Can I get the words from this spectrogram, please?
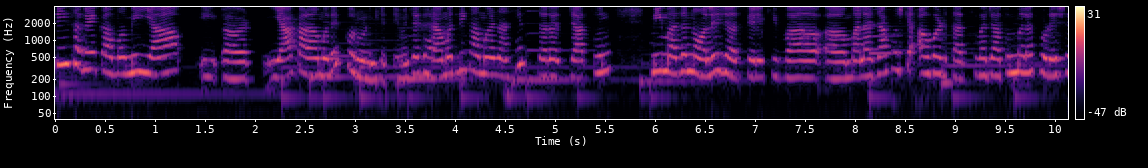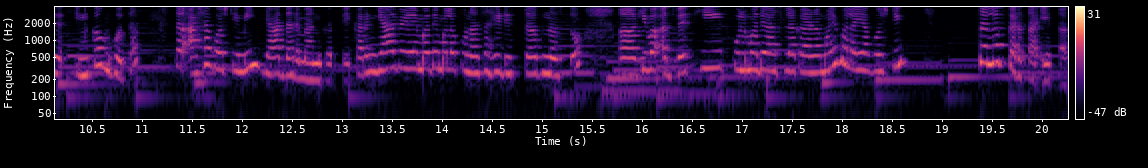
ती सगळी कामं मी या या काळामध्ये करून घेते. म्हणजे घरामधली कामं नाहीत तर ज्यातून मी माझं नॉलेज असेल किंवा मला ज्या गोष्टी आवडतात किंवा ज्यातून मला थोडेसे इन्कम होतं तर अशा गोष्टी मी या दरम्यान करते. कारण या वेळेमध्ये मला कुणाचाही डिस्टर्ब नसतो किंवा अद्वैत ही स्कूलमध्ये असल्या कारणामुळे मला या गोष्टी सलग करता येतात.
